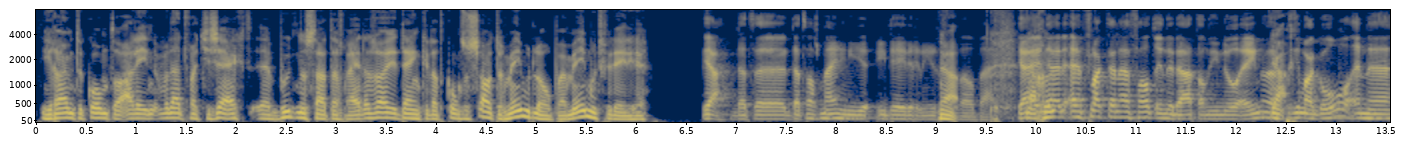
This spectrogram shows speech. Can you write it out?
Die ruimte komt er. Alleen, net wat je zegt, eh Boetner staat daar vrij. Dan zou je denken dat Conceição toch mee moet lopen en mee moet verdedigen. Ja, dat, eh, dat was mijn idee er in ieder Ja. geval wel bij. Ja, Nou, en, en, vlak daarna valt inderdaad dan die 0-1. Eh, Ja. Prima goal. En eh,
